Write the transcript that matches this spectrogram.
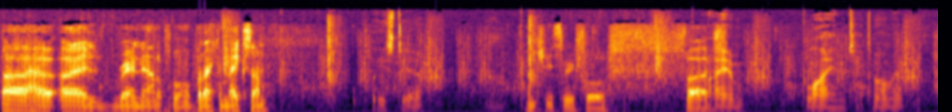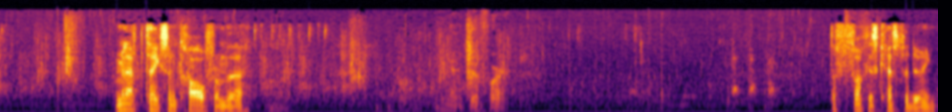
Uh, I ran out of them, but I can make some. Please do. One, two, three, four, five. I am blind at the moment. I'm gonna have to take some coal from the. Yeah, go for it. What the fuck is Casper doing?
